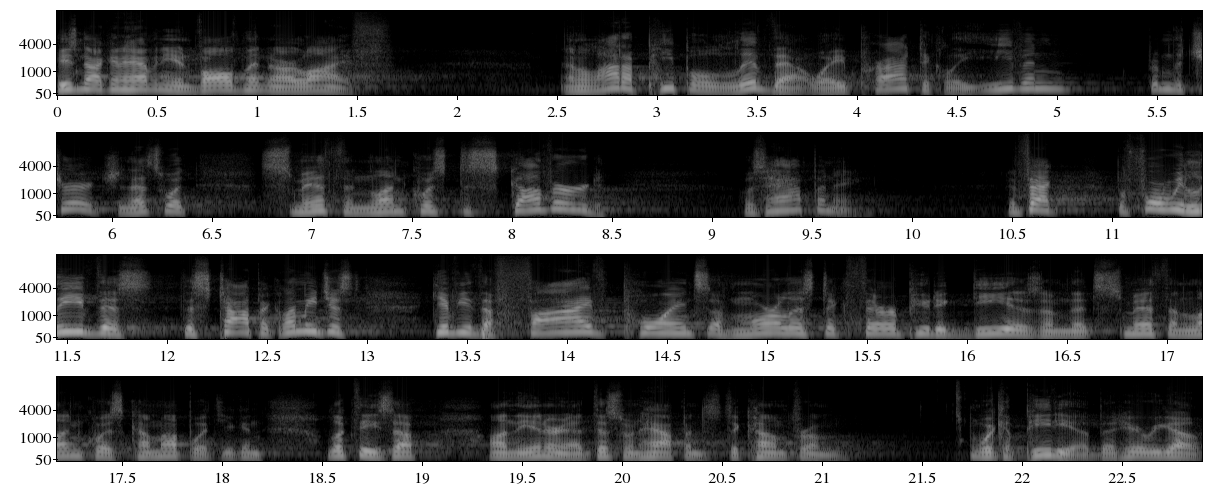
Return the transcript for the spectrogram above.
He's not going to have any involvement in our life. And a lot of people live that way practically, even from the church. And that's what Smith and Lundquist discovered was happening. In fact, before we leave this, this topic, let me just give you the five points of moralistic therapeutic deism that Smith and Lundquist come up with. You can look these up on the internet. This one happens to come from Wikipedia, but here we go.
